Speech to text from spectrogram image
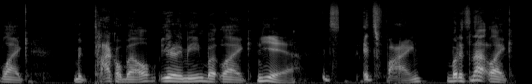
like Taco Bell. You know what I mean? But like yeah. it's it's fine. But it's not like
